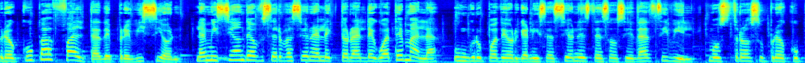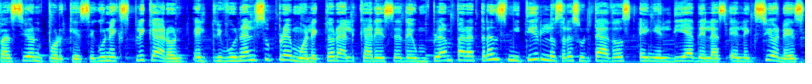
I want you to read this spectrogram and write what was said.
Preocupa falta de previsión. La misión de observación electoral de Guatemala, un grupo de organizaciones de sociedad civil, mostró su preocupación porque, según explicaron, el Tribunal Supremo Electoral carece de un plan para transmitir los resultados en el día de las elecciones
